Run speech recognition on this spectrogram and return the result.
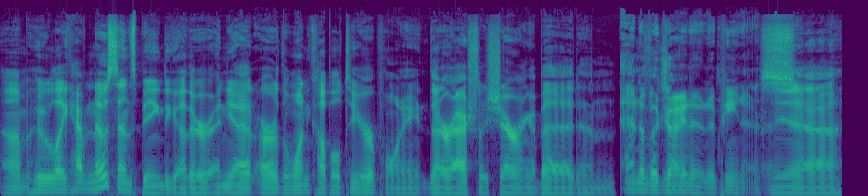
um, who like have no sense being together and yet are the one couple to your point that are actually sharing a bed and and a vagina and a penis. yeah.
